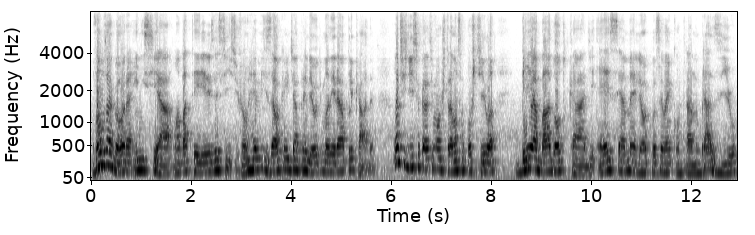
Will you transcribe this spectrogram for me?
Vamos agora iniciar uma bateria de exercícios. Vamos revisar o que a gente aprendeu de maneira aplicada. Antes disso, eu quero te mostrar nossa apostila Beabá do AutoCAD. Essa é a melhor que você vai encontrar no Brasil,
